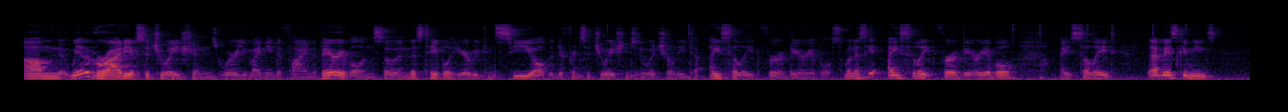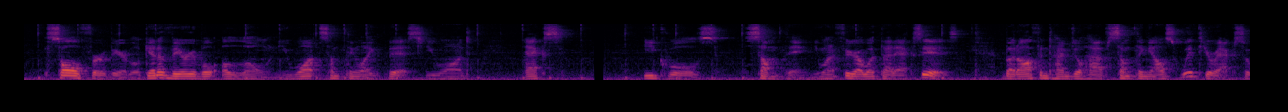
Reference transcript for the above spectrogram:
um, we have a variety of situations where you might need to find a variable. And so in this table here, we can see all the different situations in which you'll need to isolate for a variable. So when I say isolate for a variable, isolate, that basically means solve for a variable. Get a variable alone. You want something like this. You want x equals something. You want to figure out what that x is but oftentimes you'll have something else with your x. So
